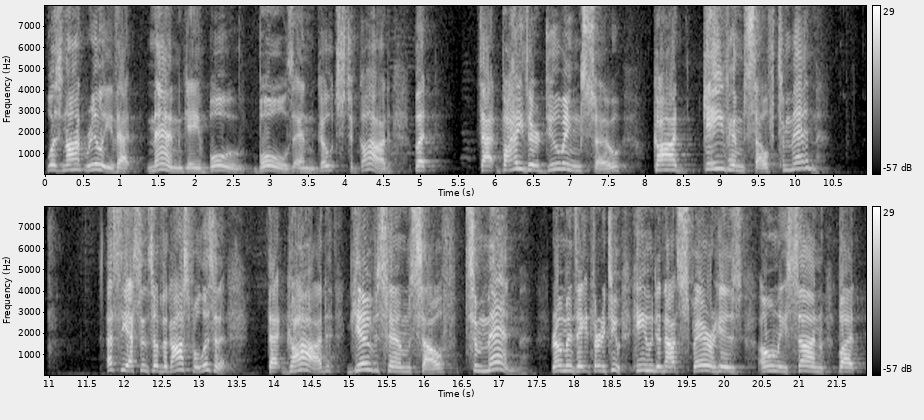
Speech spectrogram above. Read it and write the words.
was not really that men gave bulls and goats to God, but that by their doing so, God gave himself to men. That's the essence of the gospel, isn't it? That God gives himself to men. Romans 8:32, he who did not spare his only son but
